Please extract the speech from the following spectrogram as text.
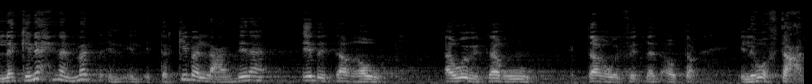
لكن إحنا المد ال- ال- التركيبة اللي عندنا ابتغوا أو ابتغوا ابتغوا الفتنة أو ابتغوا اللي هو افتعل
